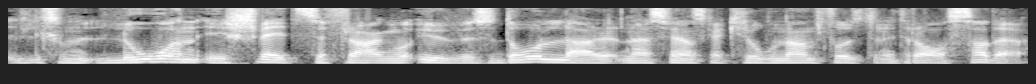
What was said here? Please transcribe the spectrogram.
liksom lån i schweizerfranc och US-dollar när svenska kronan fullständigt rasade.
